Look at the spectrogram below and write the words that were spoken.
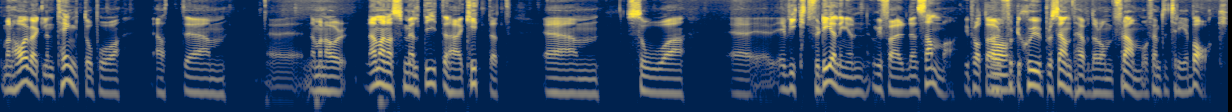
man har verkligen tänkt då på att ehm, eh, när, man har, när man har smält dit det här kittet så eh, är viktfördelningen ungefär densamma. Vi pratar Ja. 47 procent hävdar de fram och 53 bak.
